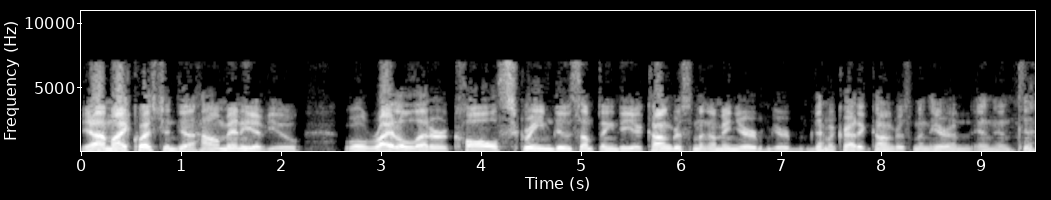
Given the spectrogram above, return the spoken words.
yeah, my question, yeah, how many of you will write a letter, call, scream, do something to your congressman? I mean, your your Democratic congressman here in in, in the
